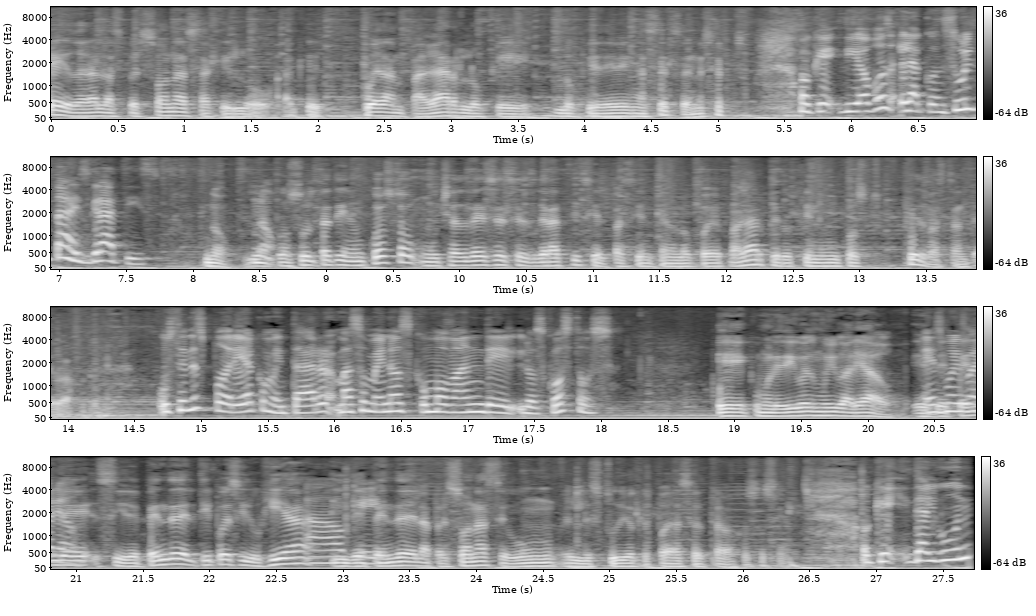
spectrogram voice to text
y ayudar a las personas a que, lo, a que puedan pagar lo que, lo que deben hacerse, ¿no es cierto? Ok, digamos, la consulta es gratis. No, la consulta tiene un costo, muchas veces es gratis y el paciente no lo puede pagar, pero tiene un costo que es bastante bajo también. ¿Usted nos podría comentar más o menos cómo van de los costos? Eh, como le digo, es muy variado. Eh, es muy variado. Sí, depende del tipo de cirugía ah, y depende de la persona según el estudio que pueda hacer trabajo social. Ok, ¿de algún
